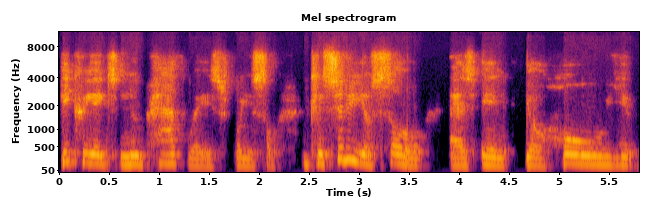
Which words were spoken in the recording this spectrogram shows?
he creates new pathways for your soul. Consider your soul as in your whole you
